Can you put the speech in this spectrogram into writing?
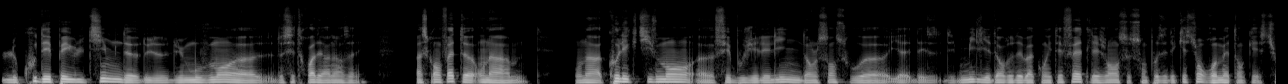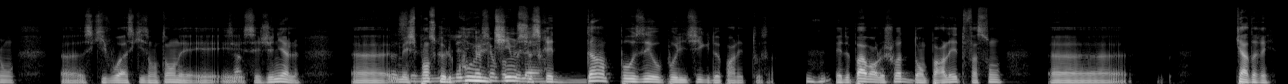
le, coup d'épée ultime de- de- du mouvement euh, de ces trois dernières années. Parce qu'en fait, on a, on a collectivement fait bouger les lignes dans le sens où il y a des, des milliers d'heures de débats qui ont été faites, les gens se sont posés des questions, remettent en question ce qu'ils voient, ce qu'ils entendent, et, et- et Ça. c'est génial. Ça, mais je pense que le coup ultime, ce serait d'imposer aux politiques de parler de tout ça. Mhm. Et de ne pas avoir le choix d'en parler de façon cadrée.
